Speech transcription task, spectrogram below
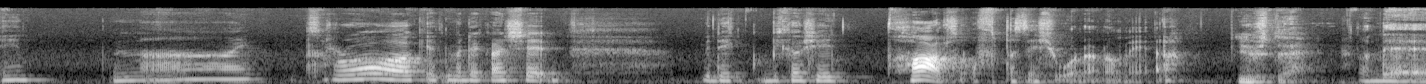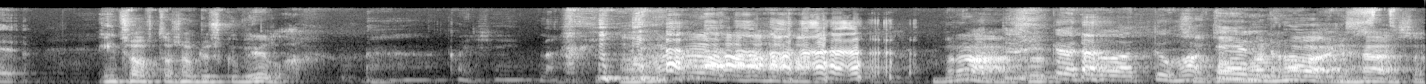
In, nej, tråkigt, men det kanske... Det, vi kanske inte har så ofta sessioner då mera. Just det. Och det... Inte så ofta som du skulle vilja. Kanske inte. Aha! Bra! Så, Tycker du att du har hör det ändrat här mest? så...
